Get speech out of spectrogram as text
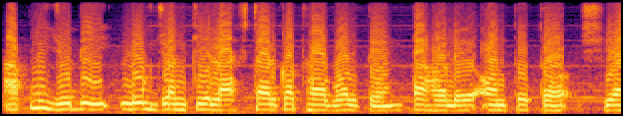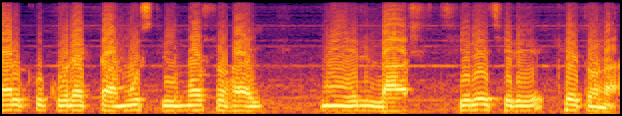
আপনি যদি লোকজনকে লাশটার কথা বলতেন, তাহলে অন্তত শিয়াল কুকুর একটা মুসলিম অসহায় মেয়ের লাশ ছিঁড়ে ছিঁড়ে খেত না।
